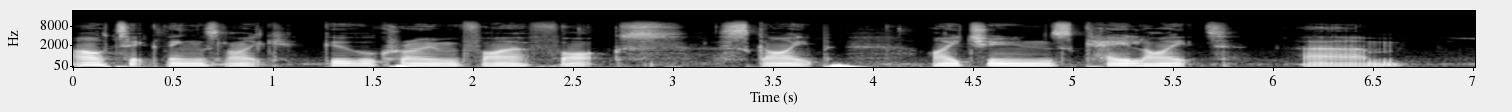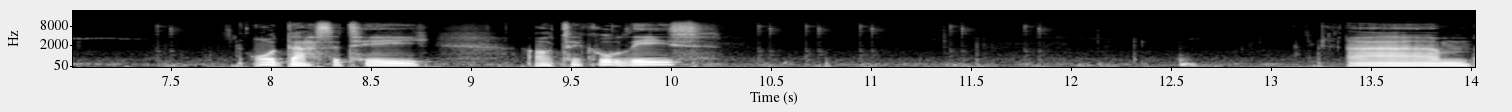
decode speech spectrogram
I'll tick things like Google Chrome, Firefox, Skype, iTunes, K-Lite, um, Audacity. I'll tick all these um,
